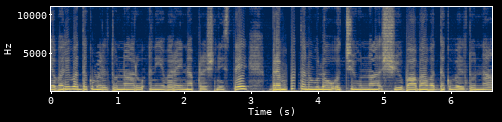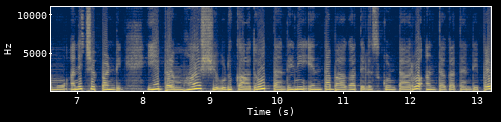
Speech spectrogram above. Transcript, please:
ఎవరి వద్దకు వెళ్తున్నారు అని ఎవరైనా ప్రశ్నిస్తే బ్రహ్మ తనువులో వచ్చి ఉన్న శివబాబా వద్దకు వెళ్తున్నాము అని చెప్పండి. ఈ బ్రహ్మ శివుడు కాదు తండ్రిని ఎంత బాగా తెలుసుకుంటారో అంతగా తండ్రిపై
